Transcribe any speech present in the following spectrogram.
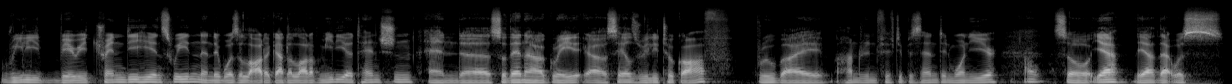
really very trendy here in Sweden, and there was a lot of got a lot of media attention, and uh, so then our great our sales really took off, grew by 150 percent in one year. Oh. So yeah, yeah, that was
